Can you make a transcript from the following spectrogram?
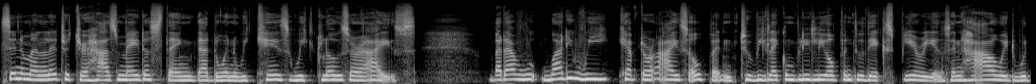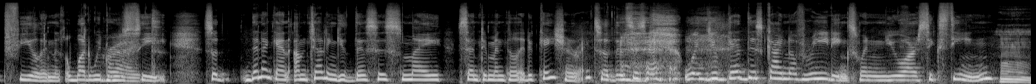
cinema and literature has made us think that when we kiss, we close our eyes. But w- what if we kept our eyes open to be like completely open to the experience and how it would feel and what would we Right. see? So then again, I'm telling you, this is my sentimental education, right? So this is when you get this kind of readings when you are 16 hmm.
